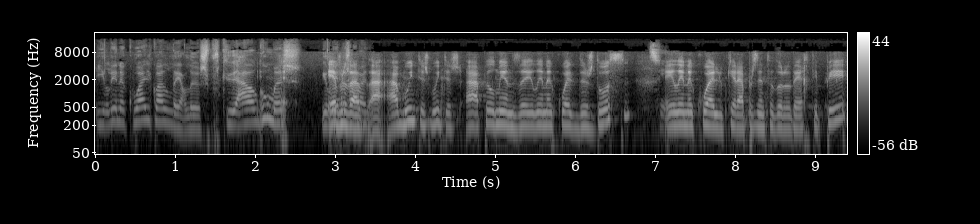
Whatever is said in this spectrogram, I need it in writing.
Helena Coelho, qual delas? Porque há algumas. É Helenas verdade, Coelho. há, há muitas, muitas. Há pelo menos a Helena Coelho das Doce, Sim. a Helena Coelho, que era apresentadora da RTP,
